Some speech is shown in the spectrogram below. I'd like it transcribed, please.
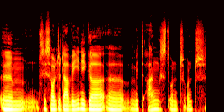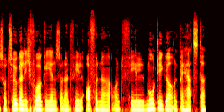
Ähm, sie sollte da weniger äh, mit Angst und, und so zögerlich vorgehen, sondern viel offener und viel mutiger und beherzter,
